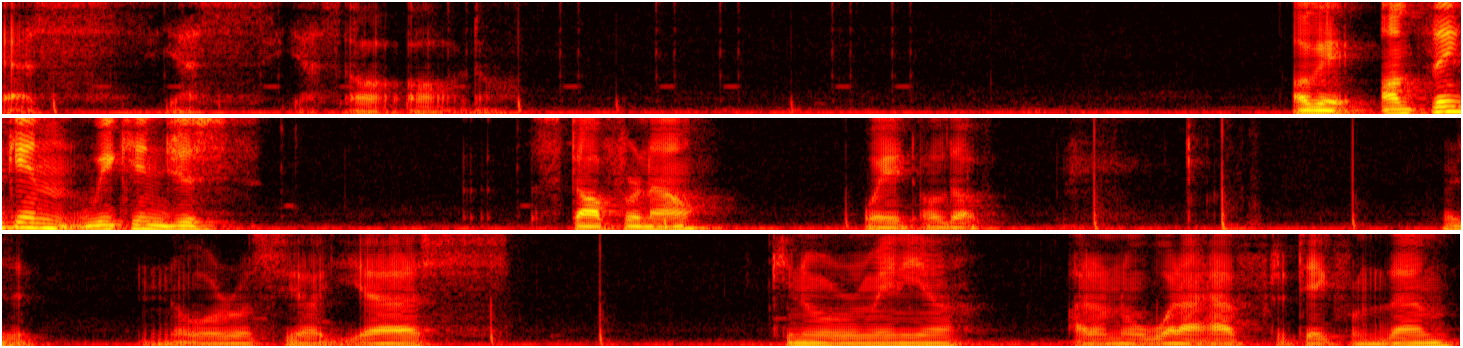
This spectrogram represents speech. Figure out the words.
Yes, yes, yes. Oh, oh no. Okay, I'm thinking we can just stop for now. Wait, hold up. Where is it? Novorossiya, yes. Kino, Romania. I don't know what I have to take from them.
